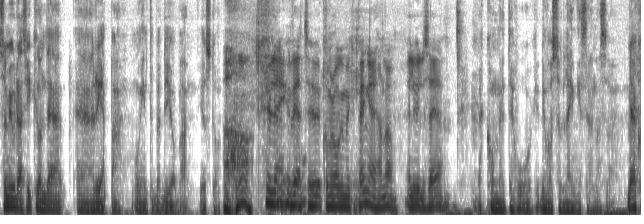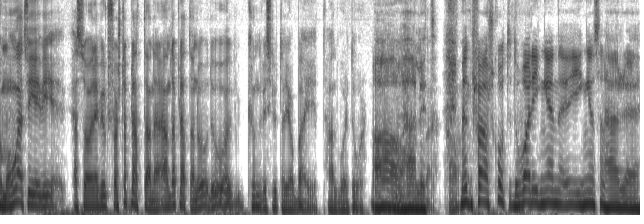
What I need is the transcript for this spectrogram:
Som gjorde att vi kunde eh, repa och inte behövde jobba just då. Aha. Hur länge, vet du, hur- kommer du ihåg hur mycket pengar det handlar om? Eller vill du säga? Jag kommer inte ihåg, det var så länge sedan alltså. Men jag kommer ihåg att vi, vi alltså när vi gjort första plattan, där, andra plattan, då, då kunde vi sluta jobba i ett halvår, ett år. Ah, vad härligt. Ja. Men förskott, då var det ingen, ingen sån här eh,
